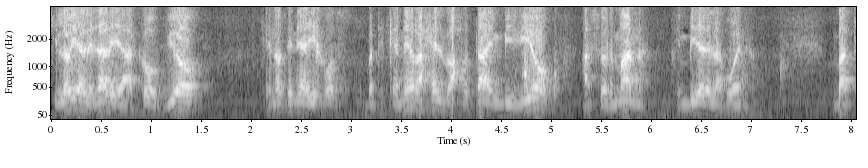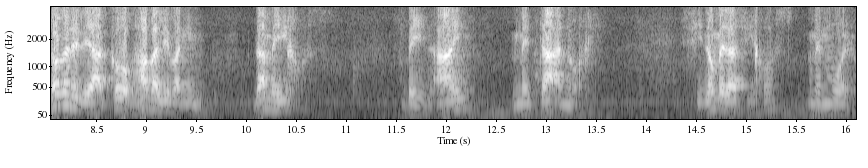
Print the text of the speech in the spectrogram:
Kiloya le dale a Jacob, vio que no tenía hijos, Vatikane Rahel Bajotá envidió a su hermana, envidia de la buena. Batover de Jacob, Habali Banim, dame hijos. Bein Ain, Meta Anoji. Si no me das hijos, me muero.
